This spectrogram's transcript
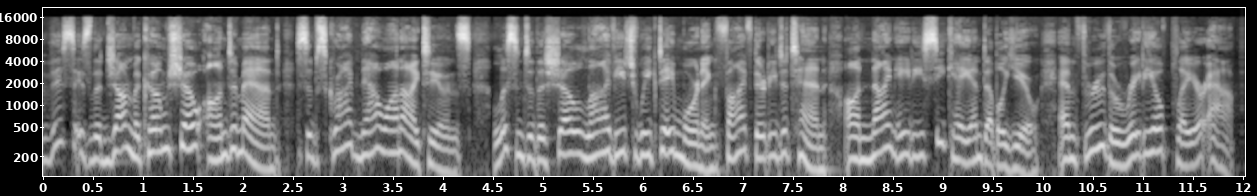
This is the Jon McComb Show on demand. Subscribe now on iTunes. Listen to the show live each weekday morning, 5:30 to 10 on 980 CKNW and through the Radio Player app.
